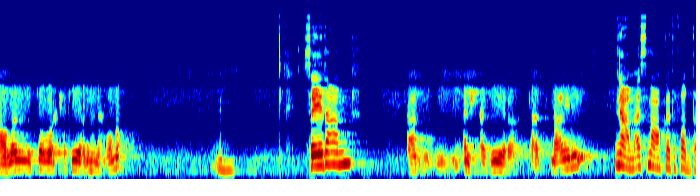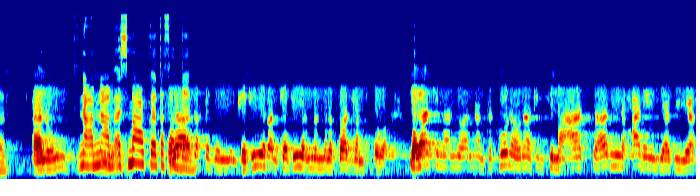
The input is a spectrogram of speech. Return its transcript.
أو لم يسوى الكثير منهما. سيد عمرو الكثير تسمعيني؟ نعم اسمعك تفضل. ألو؟ نعم نعم أسمعك تفضل. لا أعتقد إن الكثير الكثير من الملفات لم تسوى ولكن انه ان تكون هناك اجتماعات فهذه حالة إيجابية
